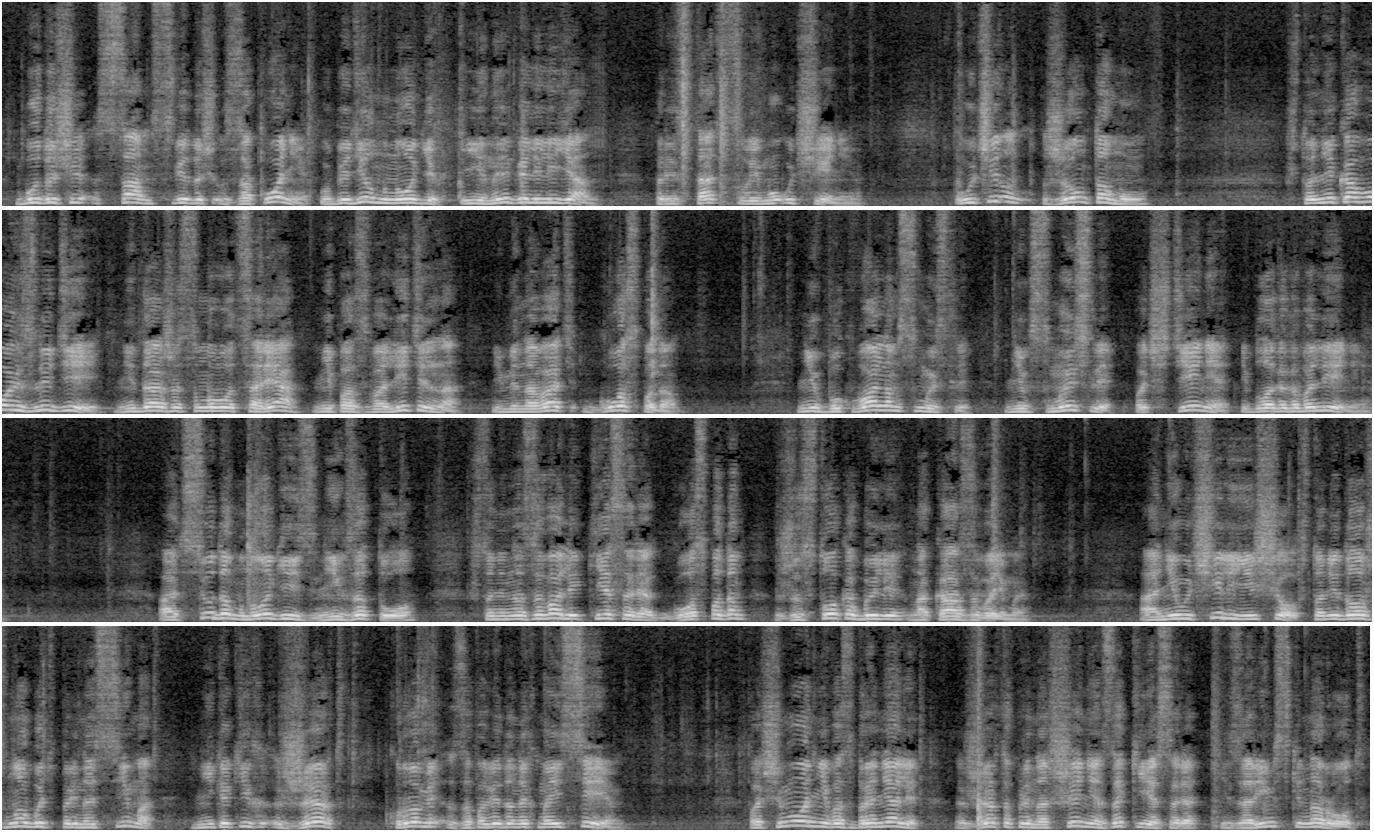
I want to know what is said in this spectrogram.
будучи сам сведущ в законе, убедил многих и иных галилеян пристать к своему учению. Учил же он тому, что никого из людей, ни даже самого царя, не позволительно именовать Господом, ни в буквальном смысле, ни в смысле почтения и благоговоления. Отсюда многие из них за то, что не называли кесаря Господом, жестоко были наказываемы. Они учили еще, что не должно быть приносимо никаких жертв, кроме заповеданных Моисеем. Почему они возбраняли жертвоприношение за кесаря и за римский народ?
